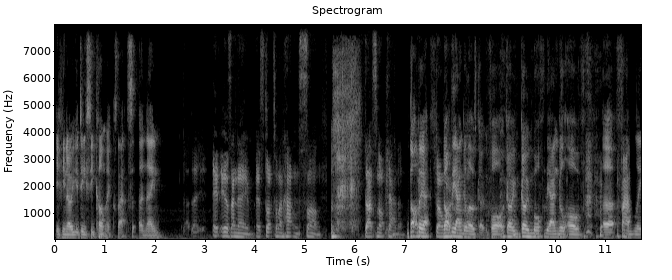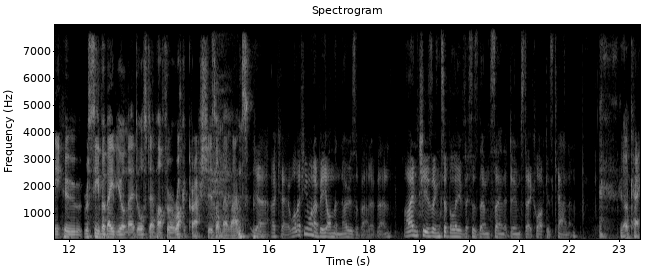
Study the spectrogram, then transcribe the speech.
if you know your DC comics, that's a name. It is a name. It's Doctor Manhattan's son. That's not canon. Not the Don't- not the angle I was going for. Going going more for the angle of uh, family who receive a baby on their doorstep after a rocket crash is on their land. Yeah. Okay. Well, if you want to be on the nose about it, then I'm choosing to believe this is them saying that Doomsday Clock is canon, Okay.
